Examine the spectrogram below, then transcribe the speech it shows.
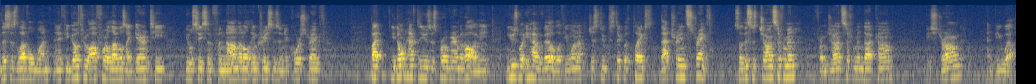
this is level one, and if you go through all four levels, I guarantee you will see some phenomenal increases in your core strength. But you don't have to use this program at all. I mean, use what you have available. If you want to just do stick with planks, that trains strength. So this is John Sifferman from johnsifferman.com. Be strong and be well.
